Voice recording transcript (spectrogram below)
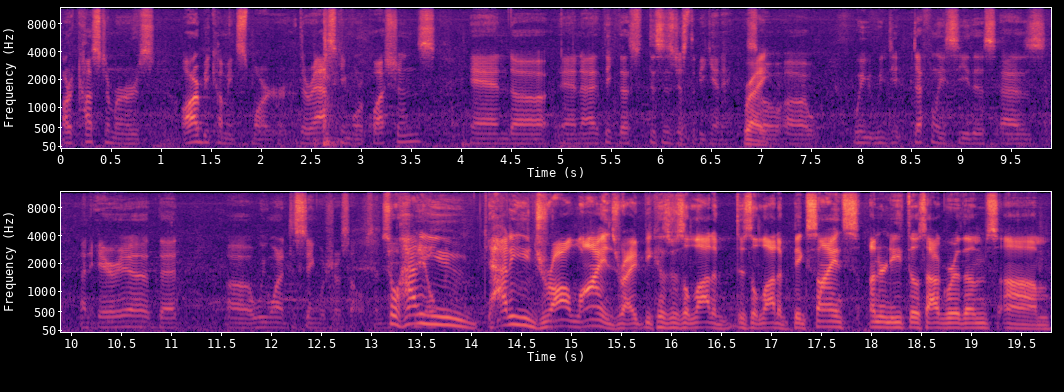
our customers are becoming smarter. They're asking more questions, and uh, and I think that's this is just the beginning. Right. So uh, we we de- definitely see this as an area that uh, we want to distinguish ourselves. So how do you how do you draw lines, right? Because there's a lot of there's a lot of big science underneath those algorithms um,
